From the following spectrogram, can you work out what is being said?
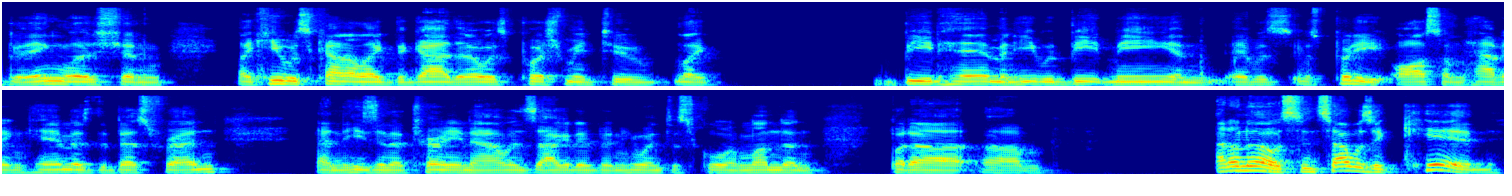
good English. And like he was kind of like the guy that always pushed me to like beat him, and he would beat me, and it was it was pretty awesome having him as the best friend. And he's an attorney now in Zagreb, and he went to school in London. But uh, um, I don't know. Since I was a kid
